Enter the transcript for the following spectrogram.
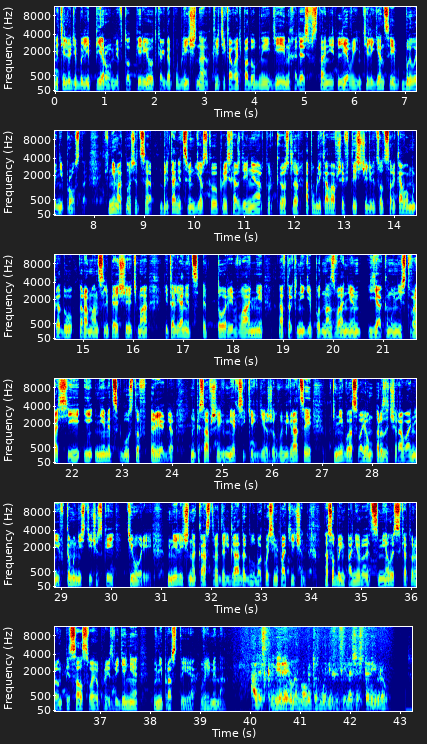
Эти люди были первыми в тот период, когда публично критиковать подобные идеи, находясь в стане левой интеллигенции, было непросто. К ним относятся британец венгерского происхождения Артур Кёстлер, опубликовавший в 1940 году роман «Слепящая тьма», итальянец Эттори Ванни, автор книги под названием «Я коммунист в России», и немец Густав Реглер, написавший в Мексике, где жил в эмиграции, книгу о своем разочаровании в коммунистической теории. Мне лично Кастро Дельгадо глубоко симпатичен. Особо импонирует смелость, с которой он писал свое произведение в непростые времена.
